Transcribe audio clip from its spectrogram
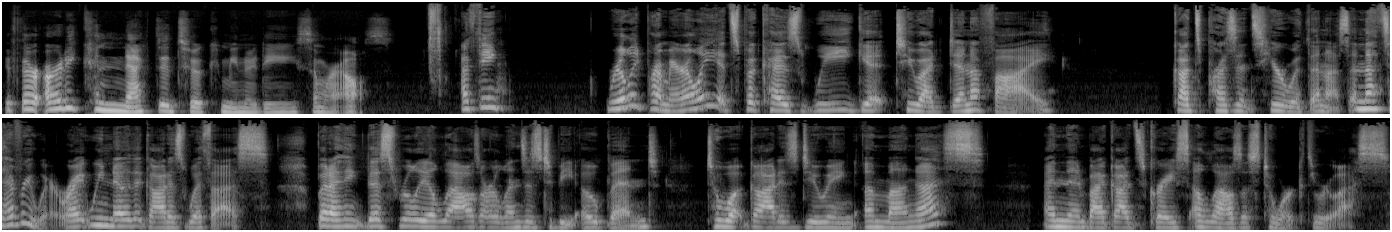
if they're already connected to a community somewhere else? I think really primarily it's because we get to identify God's presence here within us. And that's everywhere, right? We know that God is with us. But I think this really allows our lenses to be opened to what God is doing among us. And then by God's grace, allows us to work through us.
